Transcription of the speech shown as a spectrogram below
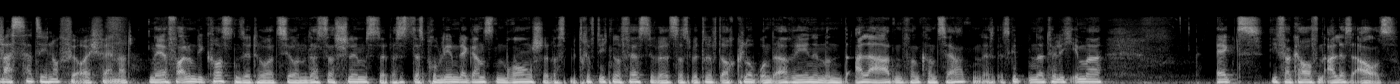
was hat sich noch für euch verändert? Naja, vor allem die Kostensituation. Das ist das Schlimmste. Das ist das Problem der ganzen Branche. Das betrifft nicht nur Festivals, das betrifft auch Club und Arenen und alle Arten von Konzerten. Es, es gibt natürlich immer Acts, die verkaufen alles aus.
